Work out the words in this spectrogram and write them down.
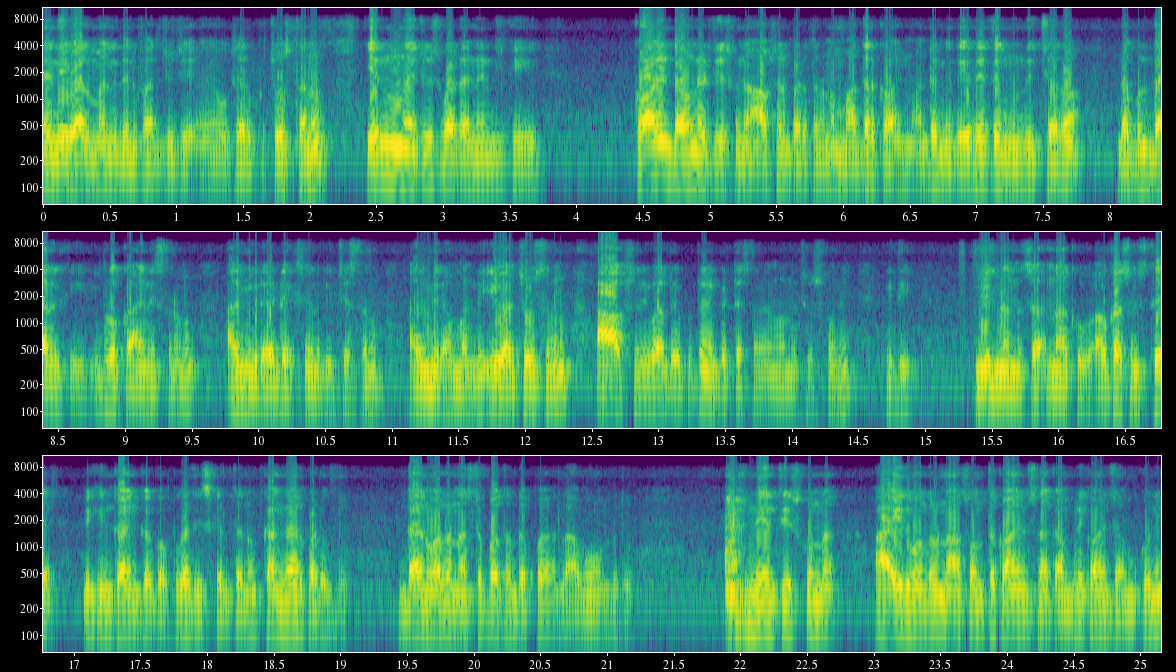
నేను ఇవాళ మళ్ళీ దీన్ని పరిచయం ఒకసారి ఇప్పుడు చూస్తాను. ఎన్ని ఉన్నాయి చూసి వాటి అన్నింటికి కాయిన్ డౌన్లోడ్ చేసుకునే ఆప్షన్ పెడుతున్నాను మదర్ కాయిన్ అంటే మీరు ఏదైతే ముందు ఇచ్చారో డబ్బులు దానికి ఇప్పుడు కాయిన్ ఇస్తున్నాను. అది మీకు డైరెక్ట్ ఎక్స్చేంజ్కి ఇచ్చేస్తాను. అది మీరు అమ్మండి. ఇవాళ చూస్తున్నాను ఆ ఆప్షన్ ఇవాళ రేపు నేను పెట్టేస్తాను. ఏమన్నా చూసుకొని ఇది. మీరు నన్ను నాకు అవకాశం ఇస్తే మీకు ఇంకా ఇంకా గొప్పగా తీసుకెళ్తాను. కంగారు పడవద్దు దానివల్ల నష్టపోతాం తప్ప లాభం ఉండదు. నేను తీసుకున్న ఆ ఐదు వందలు నా సొంత కాయిన్స్ నా కంపెనీ కాయిన్స్ అమ్ముకుని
